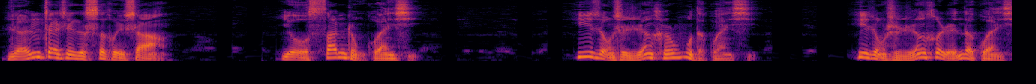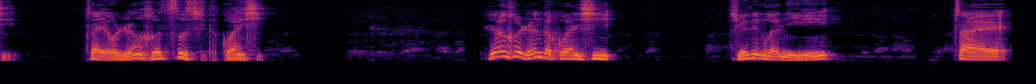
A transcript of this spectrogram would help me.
人在这个社会上有三种关系：一种是人和物的关系，一种是人和人的关系，再有人和自己的关系。人和人的关系决定了你在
